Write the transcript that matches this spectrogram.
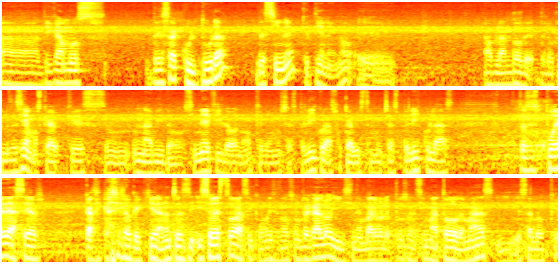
uh, digamos, de esa cultura de cine que tiene, ¿no? Eh, hablando de, lo que les decíamos, que, es un, un, ávido cinéfilo, ¿no? Que ve muchas películas o que ha visto muchas películas. Entonces puede hacer casi casi lo que quiera, ¿no? Entonces hizo esto así como dices, ¿no? Es un regalo y sin embargo le puso encima todo lo demás y es algo que,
